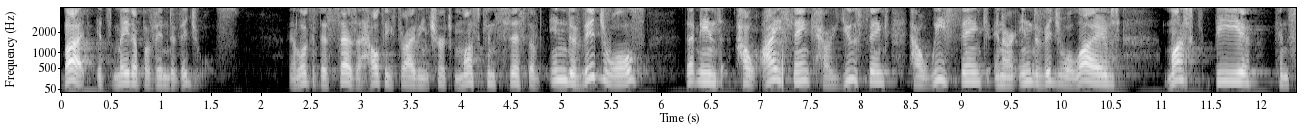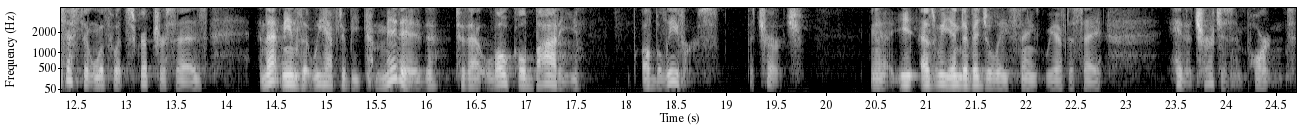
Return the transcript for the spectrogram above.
but it's made up of individuals. And look at this says a healthy, thriving church must consist of individuals. That means how I think, how you think, how we think in our individual lives must be consistent with what Scripture says. And that means that we have to be committed to that local body of believers, the church. As we individually think, we have to say, hey, the church is important.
